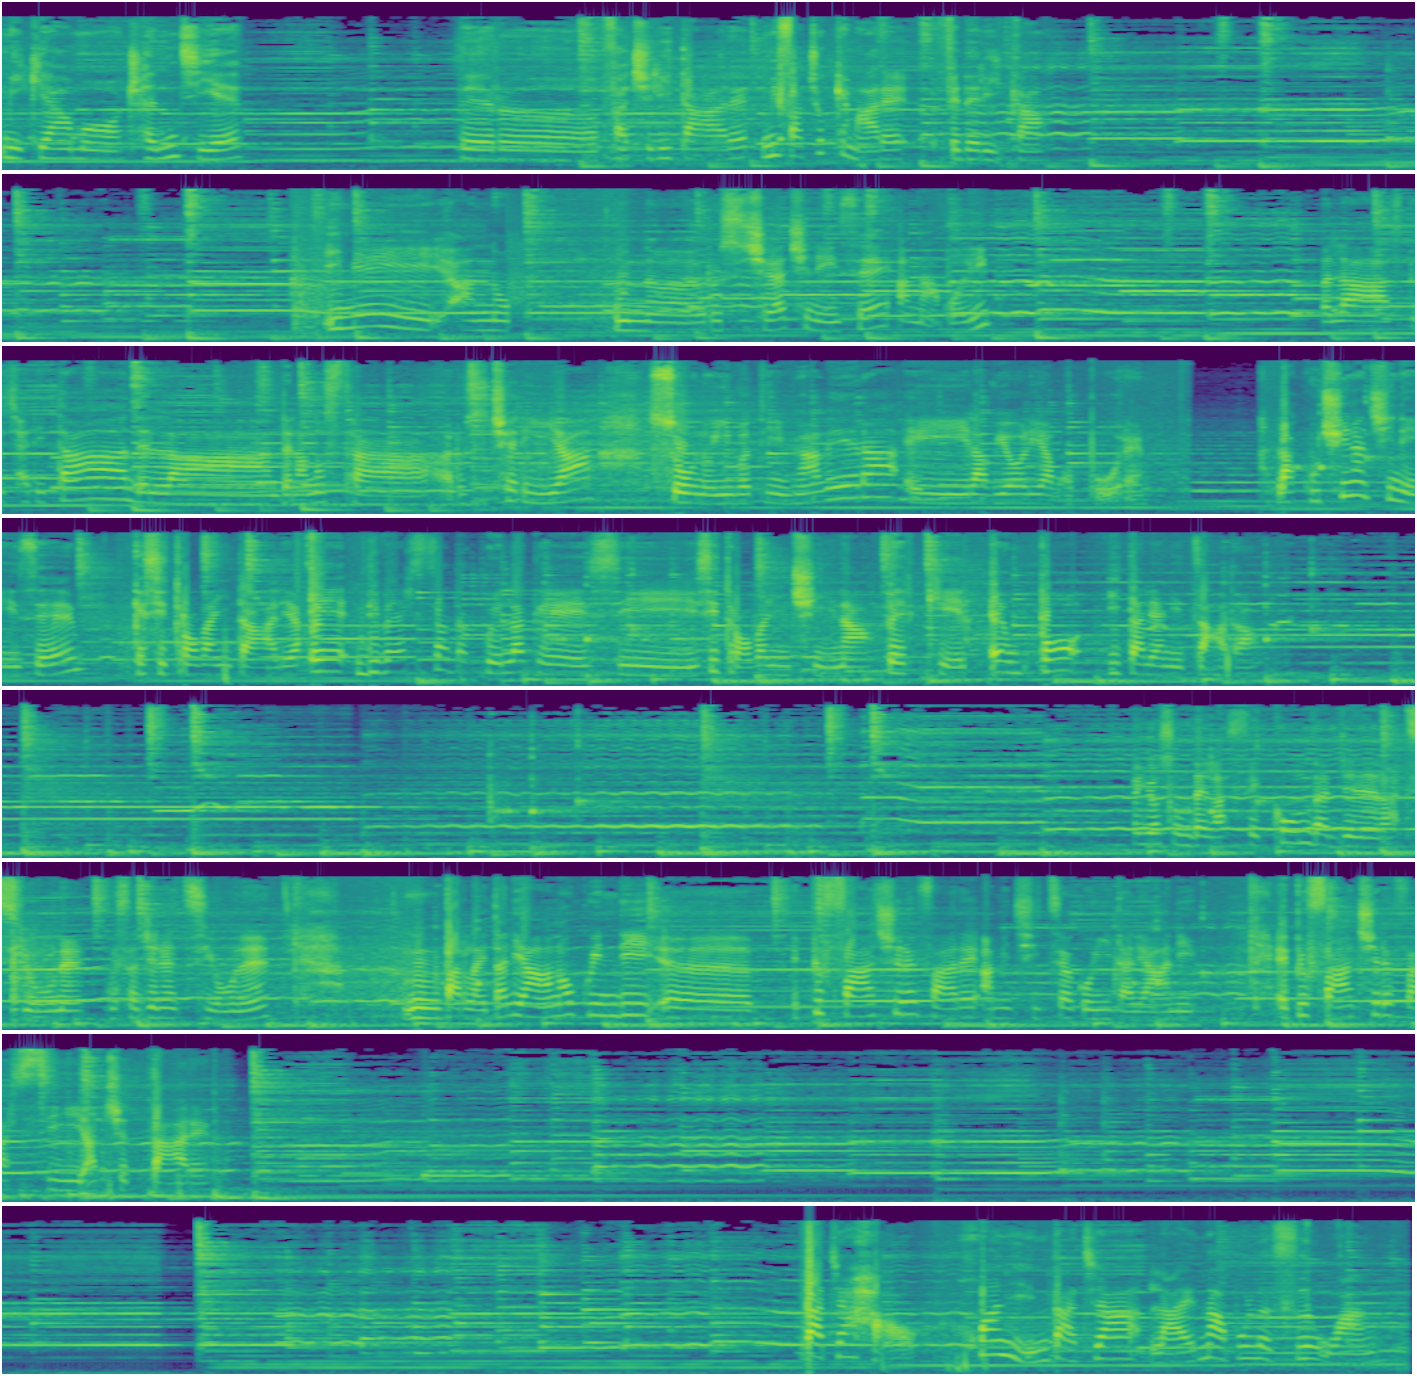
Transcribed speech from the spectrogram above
mi chiamo Chen Jie. Per eh, facilitare mi faccio chiamare Federica. I miei hanno un rosticceria cinese a Napoli. La specialità della, della nostra rosticceria sono i involtini di primavera e i ravioli a vapore. La cucina cinese che si trova in Italia è diversa da quella che si, si trova in Cina perché è un po' italianizzata. Io sono della seconda generazione, questa generazione mm, parla italiano, quindi eh, è più facile fare amicizia con gli italiani, è più facile farsi accettare. 大家好欢迎大家来那不勒斯玩。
